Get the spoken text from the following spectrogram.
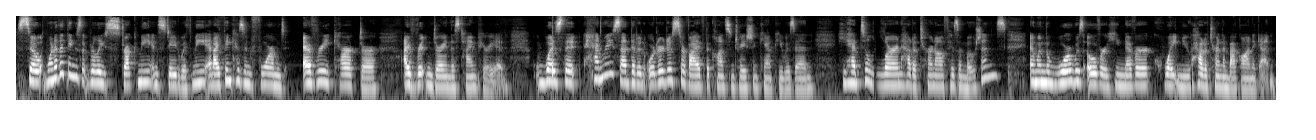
So, one of the things that really struck me and stayed with me, and I think has informed every character I've written during this time period was that Henri said that in order to survive the concentration camp he was in, he had to learn how to turn off his emotions. And when the war was over, he never quite knew how to turn them back on again.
